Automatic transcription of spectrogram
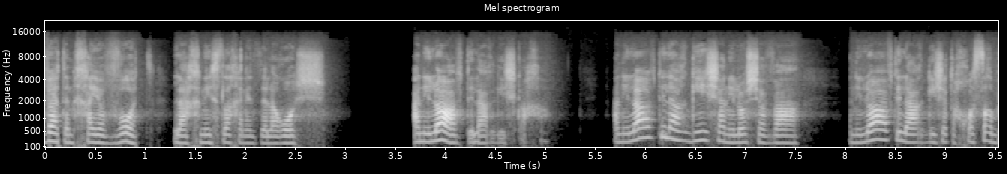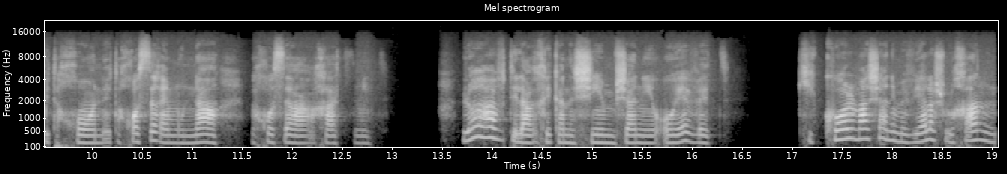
ואתן חייבות להכניס לכן את זה לראש. אני לא אהבתי להרגיש ככה. אני לא אהבתי להרגיש שאני לא שווה, אני לא אהבתי להרגיש את החוסר ביטחון, את החוסר אמונה וחוסר הערכה עצמית. לא אהבתי להרחיק אנשים שאני אוהבת, כי כל מה שאני מביאה לשולחן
